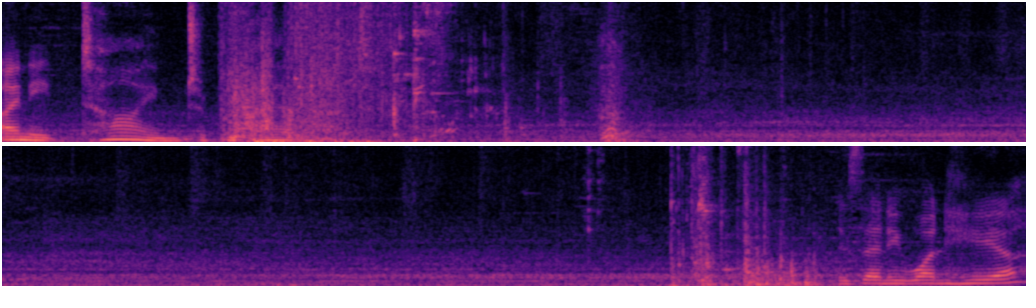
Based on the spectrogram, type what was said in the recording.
I need time to prepare that. Is anyone here?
